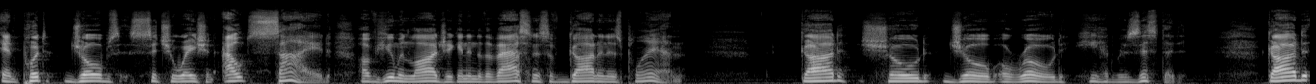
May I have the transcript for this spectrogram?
and put Job's situation outside of human logic and into the vastness of God and his plan. God showed Job a road he had resisted. God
